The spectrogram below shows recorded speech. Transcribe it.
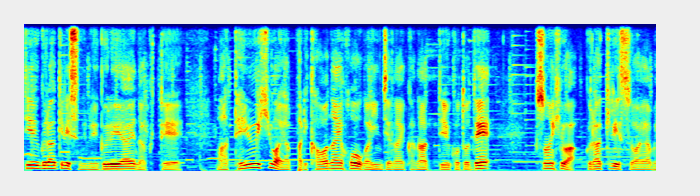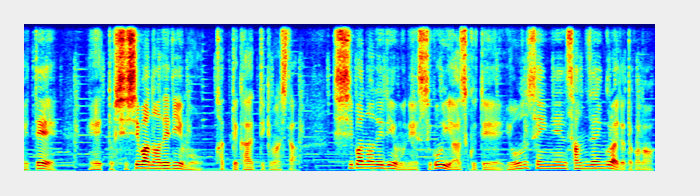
ていうグラキリスに巡り合えなくて、まあっていう日はやっぱり買わない方がいいんじゃないかなっていうことで、その日はグラキリスはやめて、えっ、と、シシバのアデニウムを買って帰ってきました。シシバのアデニウムね、すごい安くて、4000円、3000円ぐらいだったかな。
